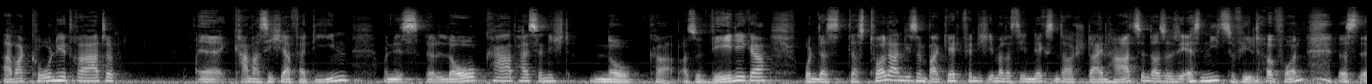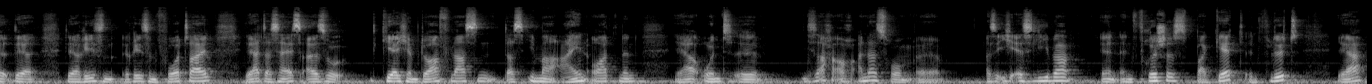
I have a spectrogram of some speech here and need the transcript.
Aber Kohlenhydrate kann man sich ja verdienen und ist äh, Low Carb heißt ja nicht No Carb, also weniger. Und das, das Tolle an diesem Baguette finde ich immer, dass die am nächsten Tag steinhart sind. Also sie essen nie zu viel davon. Das ist äh, der, der riesen, riesen Vorteil. Ja, das heißt also, Kirche im Dorf lassen, das immer einordnen. Ja, und äh, ich sage auch andersrum. Äh, also ich esse lieber ein, ein frisches Baguette, ein Flütt, ja,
